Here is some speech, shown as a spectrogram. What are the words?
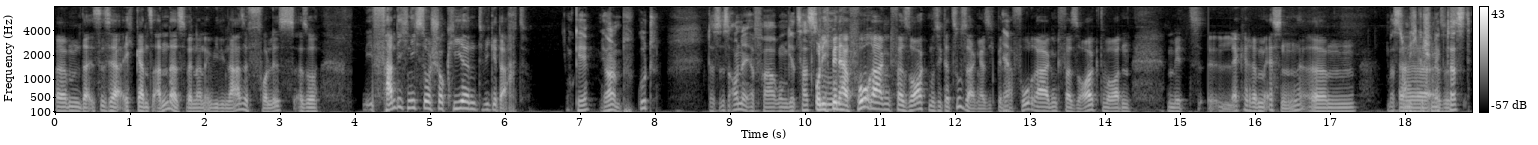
Ähm, da ist es ja echt ganz anders, wenn dann irgendwie die Nase voll ist. Also fand ich nicht so schockierend wie gedacht. Okay, ja, gut. Das ist auch eine Erfahrung. Jetzt hast Und ich bin hervorragend versorgt, muss ich dazu sagen. Also ich bin ja. hervorragend versorgt worden mit äh, leckerem Essen. Ähm, Was du nicht äh, geschmeckt also hast?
